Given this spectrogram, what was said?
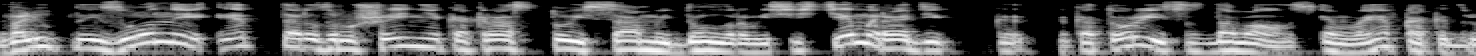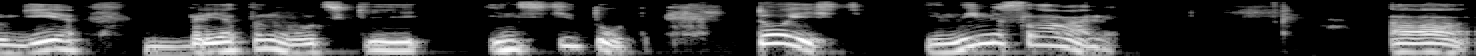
валютные зоны – это разрушение как раз той самой долларовой системы, ради которой и создавалась МВФ, как и другие Бреттон-Вудские институты. То есть, иными словами, а,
